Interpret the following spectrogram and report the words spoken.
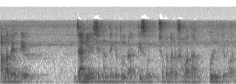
আমাদেরকে জানিয়ে সেখান থেকে তোমরা কিছু ছোটোখাটো সমাধান করে নিতে পারো।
